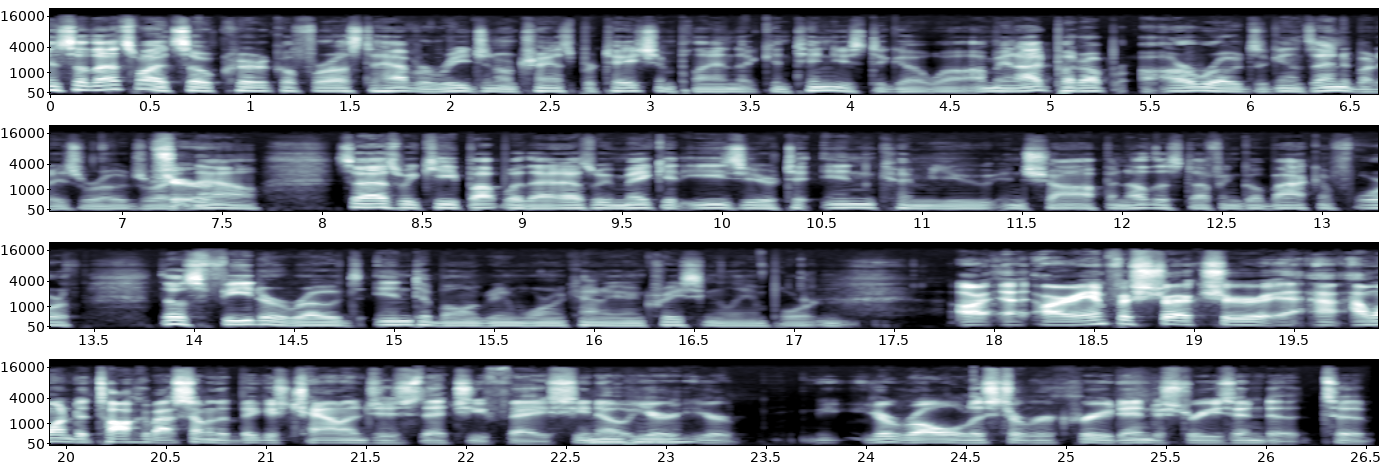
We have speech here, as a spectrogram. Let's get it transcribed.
And so that's why it's so critical for us to have a regional transportation plan that continues to go well. I mean, I'd put up our roads against anybody's roads right Sure. now. So as we keep up with that, as we make it easier to in commute and shop and other stuff and go back and forth, those feeder roads into Bowling Green, Warren County are increasingly important. Our our infrastructure. I, I wanted to talk about some of the biggest challenges that you face. You know, mm-hmm. your your your role is to recruit industries into to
